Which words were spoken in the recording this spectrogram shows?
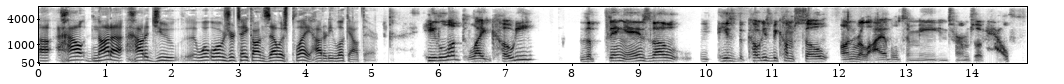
Uh, how Nada? How did you? What, what was your take on Zeller's play? How did he look out there? He looked like Cody. The thing is, though, he's Cody's become so unreliable to me in terms of health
